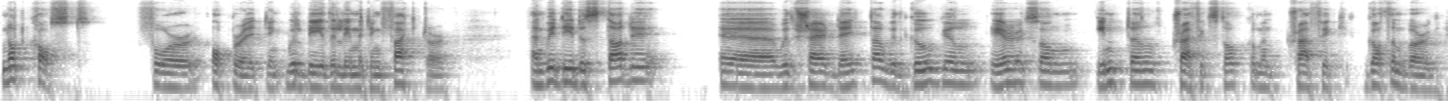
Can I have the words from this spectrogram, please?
not cost for operating, will be the limiting factor. And we did a study uh, with shared data with Google, Ericsson, Intel, Traffic Stockholm, and Traffic Gothenburg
